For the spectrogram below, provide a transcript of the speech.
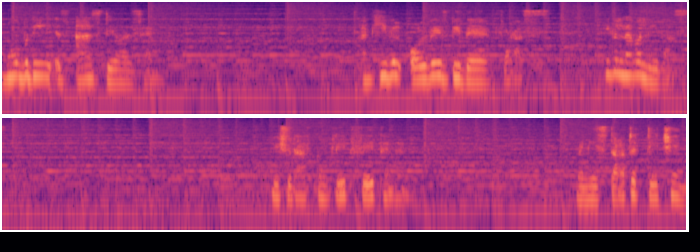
Nobody is as dear as him. And he will always be there for us. He will never leave us. We should have complete faith in him. When he started teaching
